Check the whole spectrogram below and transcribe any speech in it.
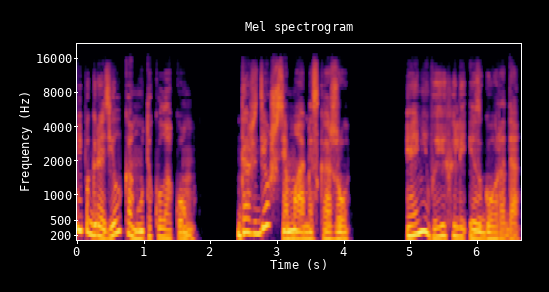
и погрозил кому-то кулаком. Дождешься, маме скажу». И они выехали из города.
